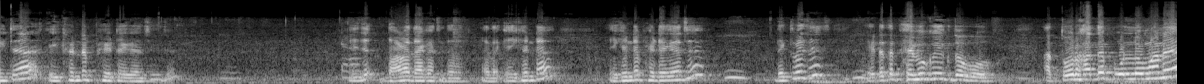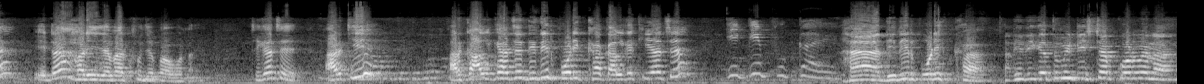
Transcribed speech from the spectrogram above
এইটা এইখানটা ফেটে গেছে এই যে। এই যে দাঁড়া দেখাচ্ছি দাঁড়া। এই দেখ এইখানটা এইখানটা ফেটে গেছে। দেখতে পেয়েছিস? এটাতে ফেভিকুইক দেবো। আর তোর হাতে পড়ল মানে এটা হারিয়ে যাবে আর খুঁজে পাবো না। ঠিক আছে? আর কি? আর কালকে আছে দিদির পরীক্ষা। কালকে কি আছে? হ্যাঁ দিদির পরীক্ষা। দিদিকে তুমি ডিস্টার্ব করবে না।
